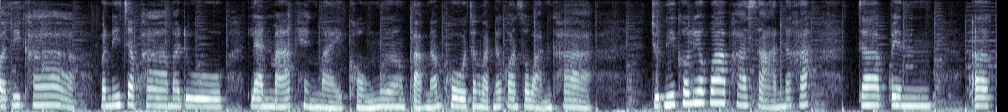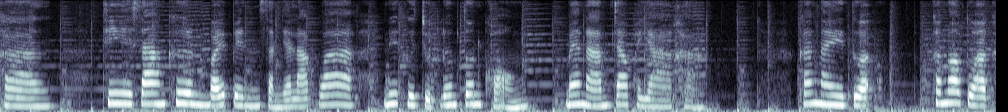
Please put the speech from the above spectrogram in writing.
วัสดีค่ะ วันนี้จะพามาดูแลนด์มาร์คแห่งใหม่ของเมืองปากน้ำโพจังหวัดนครสวรรค์ค่ะ จุดนี้เขาเรียกว่าภาสารนะคะ จะเป็นอาคารที่สร้างขึ้นไว้เป็นสัญลักษณ์ว่า นี่คือจุดเริ่มต้นของแม่น้ำเจ้าพยาค่ะ ข้างในตัวข้างนอกตัวอาค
